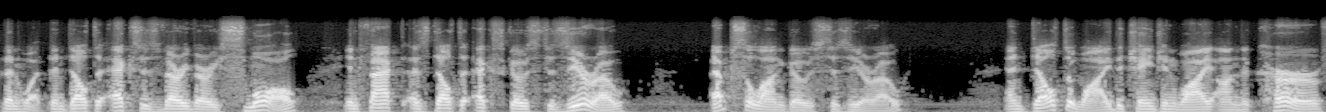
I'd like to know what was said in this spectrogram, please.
then what? Then delta x is very, very small. In fact, as delta x goes to zero, epsilon goes to zero. and delta y, the change in y on the curve,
